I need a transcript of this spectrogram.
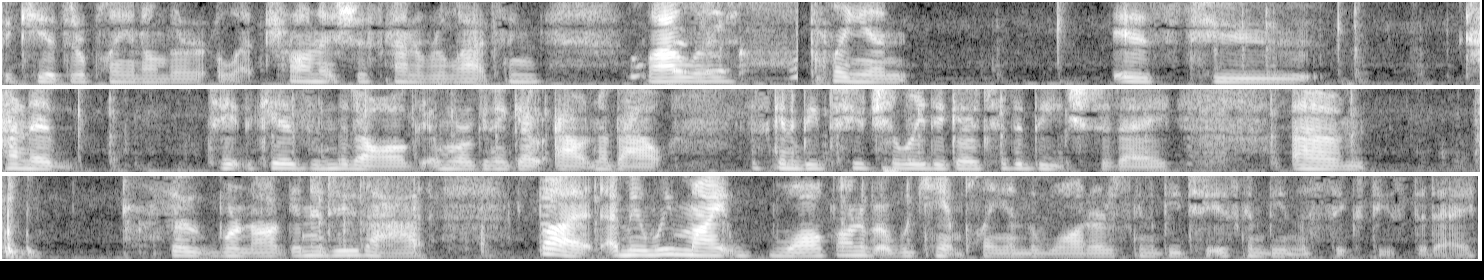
The kids are playing on their electronics, just kind of relaxing. Lila's plan is to kind of take the kids and the dog and we're going to go out and about. It's going to be too chilly to go to the beach today. Um, so we're not going to do that. But I mean, we might walk on it, but we can't play in the water. It's going to be too, it's going to be in the 60s today.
